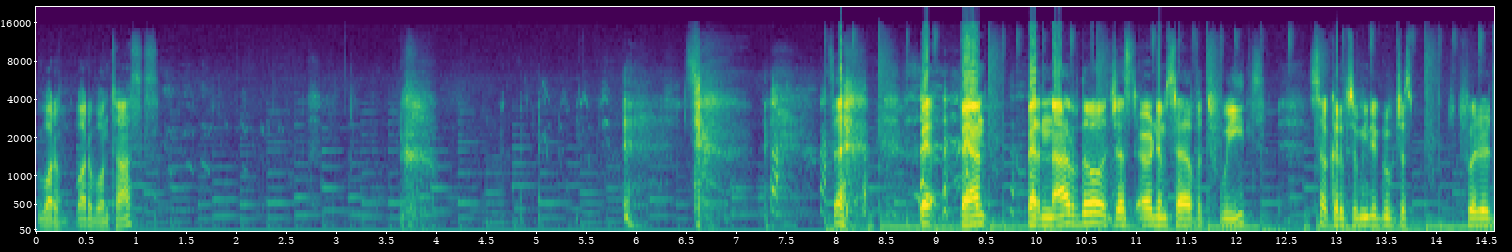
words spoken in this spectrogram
Water Waterborne tasks. so, Be- Bernd Bernardo just earned himself a tweet. So Kalypso Media Group just tweeted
